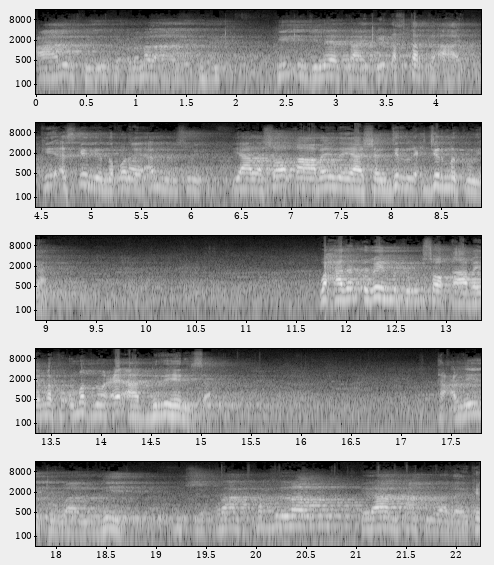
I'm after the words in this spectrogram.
caalimkii ninkii culammada ahaye berri kii injineerka ahay kii dhakhtarka ahay kii askariga noqonaya amniga sugi yaa la soo qaabaynayaa shan jir lix jir markuu yahay. Waxaadan ogeyn markii lagu soo qaabaya marka ummad noocee ahaad berri helaysaa. Tacliintu waa muhiim. Dugsiga qur'aanka ka bilow ilaa maxaan ku ihahdaa ka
